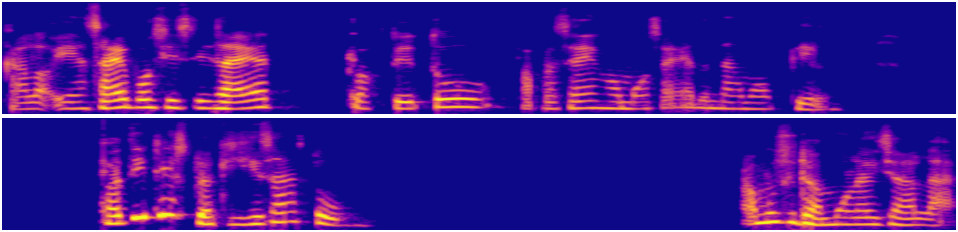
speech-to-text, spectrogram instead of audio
Kalau yang saya posisi saya waktu itu papa saya ngomong saya tentang mobil. Berarti dia sudah gigi 1. Kamu sudah mulai jalan.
